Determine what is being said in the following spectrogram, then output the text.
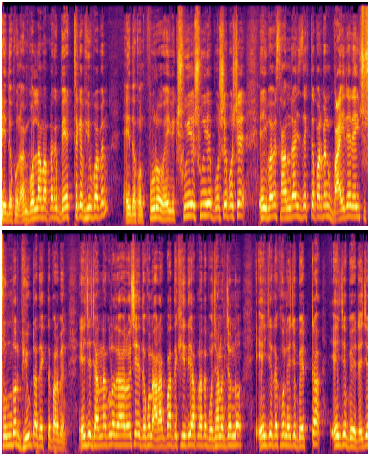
এই দেখুন, আমি বললাম আপনাকে বেড থেকে ভিউ পাবেন। এই দেখুন, পুরো এই শুয়ে শুয়ে বসে বসে এইভাবে সানরাইজ দেখতে পারবেন, বাইরের এই সুন্দর ভিউটা দেখতে পারবেন। এই যে জান্নাগুলো দেওয়া রয়েছে, এই দেখুন আর একবার দেখিয়ে দিই আপনাদের বোঝানোর জন্য। এই যে দেখুন, এই যে বেডটা এই যে বেড এই যে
